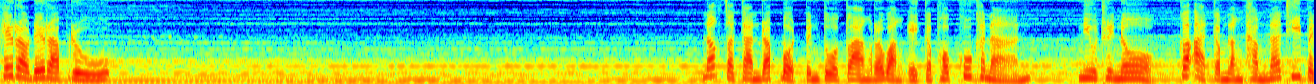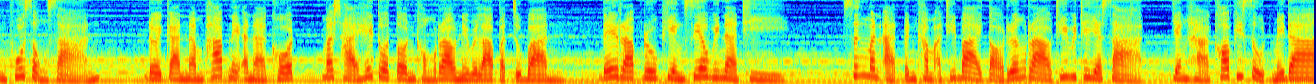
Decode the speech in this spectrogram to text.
ให้เราได้รับรู้ นอกจากการรับบทเป็นตัวกลางระหว่างเอกภพคู่ขนาน นิวทริโนก็อาจกำลังทำหน้าที่เป็นผู้ส่งสาร โดยการนำภาพในอนาคตมาฉายให้ตัวตนของเราในเวลาปัจจุบัน ได้รับรู้เพียงเสี้ยววินาที ซึ่งมันอาจเป็นคำอธิบายต่อเรื่องราวที่วิทยาศาสตร์ ยังหาข้อพิสูจน์ไม่ได้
